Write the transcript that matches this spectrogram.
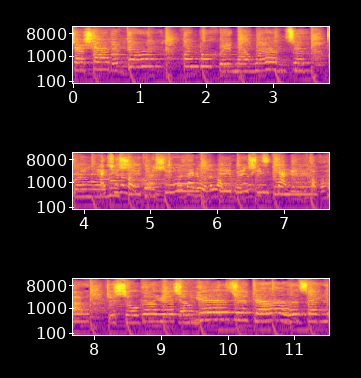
傻傻的等，换不回那温存。怪我入戏太深，一边心都迷昏。这首歌越唱越觉得残忍。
